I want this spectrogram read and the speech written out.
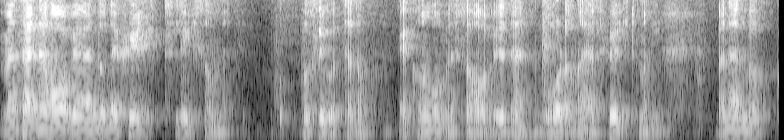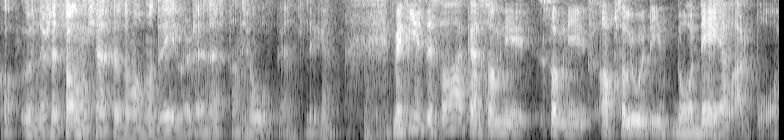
men sen har vi ändå det skilt liksom på, på slutet. Då. Ekonomiskt så har vi det, gårdarna helt skilt. Men, men ändå under säsong känns det som att man driver det nästan ihop egentligen. Men finns det saker som ni, som ni absolut inte då delar på?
